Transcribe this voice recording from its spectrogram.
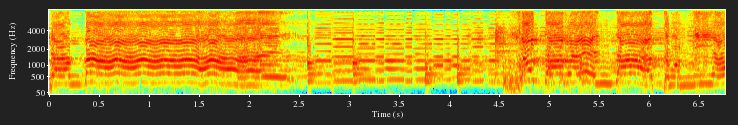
ਜਾਂਦਾ ਏ। ਸਦਾ ਰਹਿੰਦਾ ਦੁਨੀਆ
